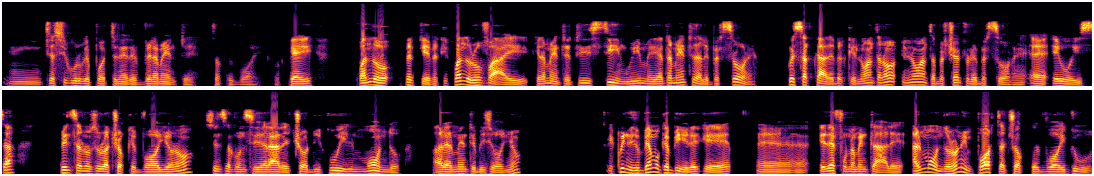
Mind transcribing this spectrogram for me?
mh, mm, ti assicuro che puoi ottenere veramente ciò che vuoi, ok? Quando, perché? Perché quando lo fai, chiaramente ti distingui immediatamente dalle persone. Questo accade perché il 99, il 90% delle persone è egoista, pensano solo a ciò che vogliono, senza considerare ciò di cui il mondo ha realmente bisogno. E quindi dobbiamo capire che eh, ed è fondamentale, al mondo non importa ciò che vuoi tu,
